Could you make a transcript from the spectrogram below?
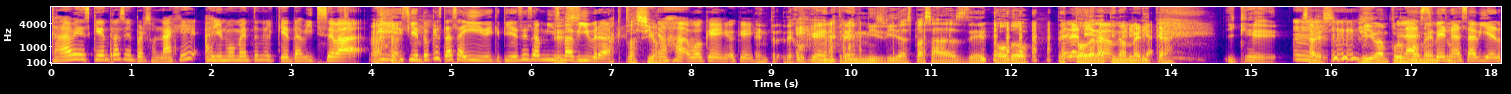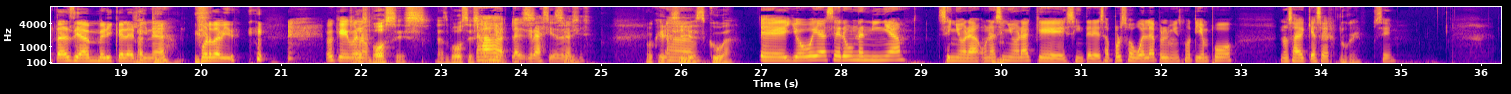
Cada vez que entras en personaje, hay un momento en el que David se va y siento que estás ahí, de que tienes esa misma Es vibra. Actuación. Ajá, ok, ok. Dejó que entre en mis vidas pasadas de todo, de Latinoamérica. toda Latinoamérica. Y que, Mm. ¿sabes? Vivan por un Las momento. venas abiertas de América Latina. Por David. ok, bueno. Las voces, las voces Ah, abiertas. gracias, Sí. gracias. Ok, Ah. sigues, Cuba. Eh, yo voy a ser una niña, señora, una Ujú. señora que se interesa por su abuela, pero al mismo tiempo no sabe qué hacer. Ok. Sí.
